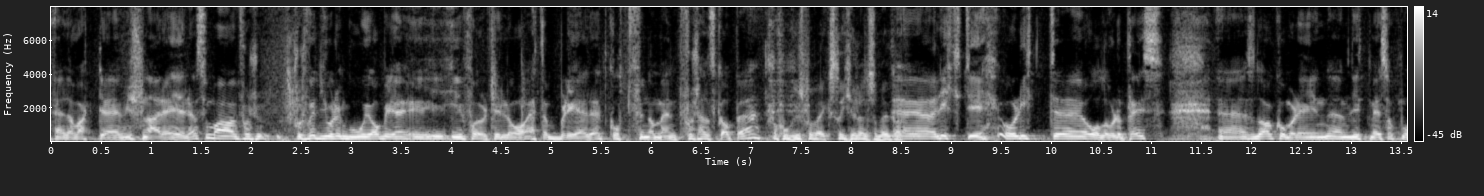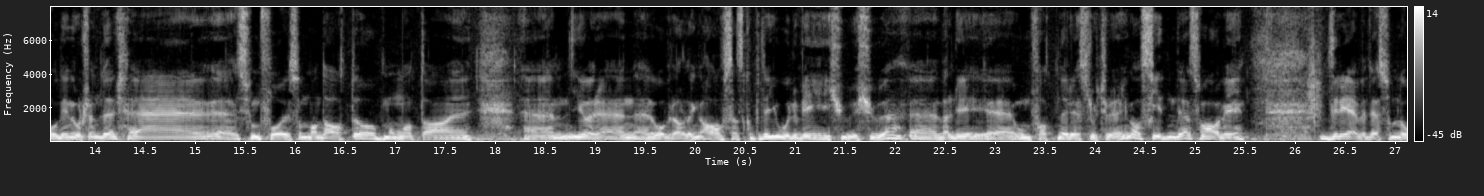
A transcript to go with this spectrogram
Eh, det har vært eh, visjonære eiere som har for så vidt gjort en god jobb i, i, i, forhold til å etablere et godt fundament for selskapet. Og fokus på vekst og ikke lønnsomhet? Eh, riktig, og litt all over the place. så da kommer det inn en litt mer sakkmodig nordtrønder som får som mandat å på en måte eh, gjøre en, en overhaling av selskapet. Det gjorde vi i 2020. En veldig eh, omfattende restrukturering. Og siden det så har vi drevet det som nå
